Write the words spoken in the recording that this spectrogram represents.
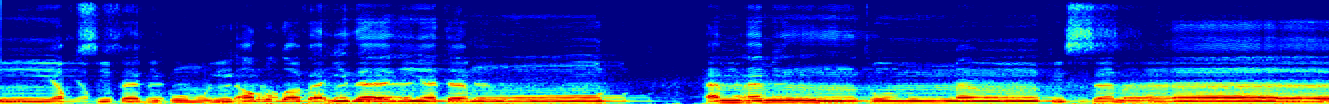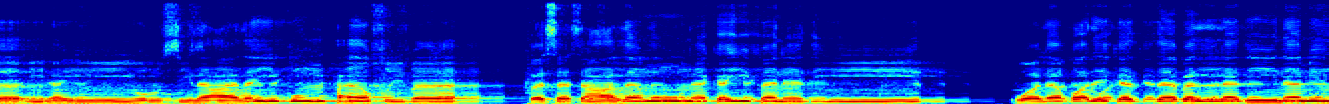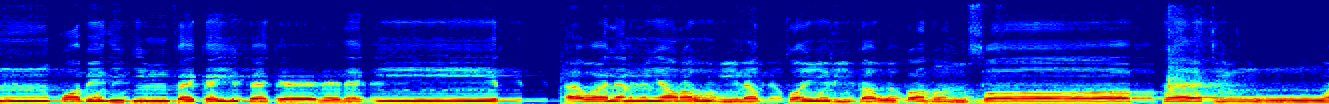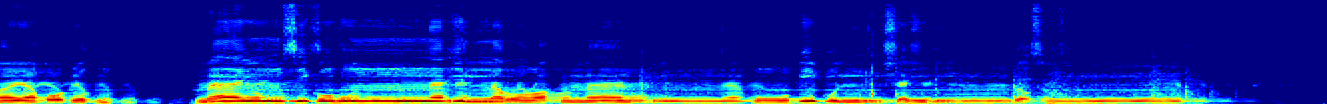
يخسف بكم الأرض فإذا هي تمور أم أمنتم من في السماء أن يرسل عليكم حاصبا فستعلمون كيف نذير ولقد كذب الذين من قبلهم فكيف كان نكير؟ أولم يروا إلى الطير فوقهم صافات ويقبضن ما يمسكهن إلا الرحمن إنه بكل شيء بصير.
